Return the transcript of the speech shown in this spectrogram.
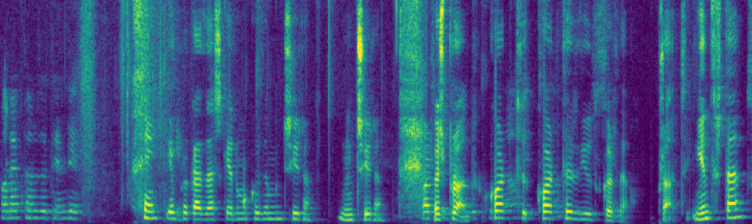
onde é que estamos a atender Sim, eu por acaso acho que era uma coisa muito gira, muito gira. Corte Mas pronto, corte, corte tardio de cordão. Pronto, e entretanto,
